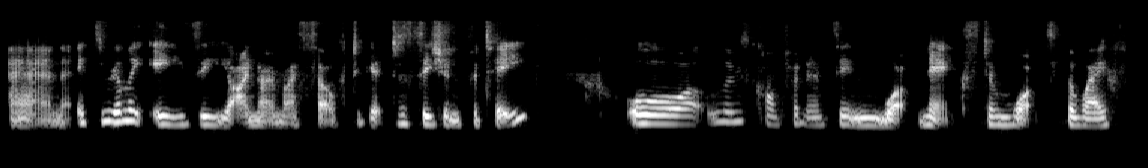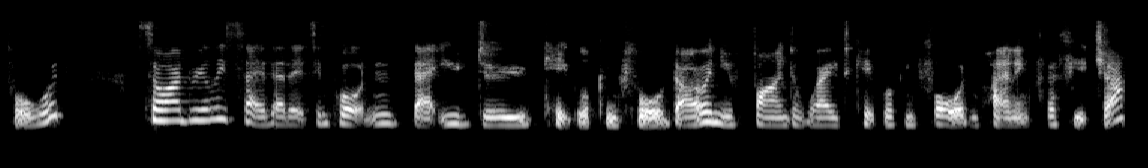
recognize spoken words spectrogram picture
and it's really easy. I know myself to get decision fatigue, or lose confidence in what next and what's the way forward. So I'd really say that it's important that you do keep looking forward though, and you find a way to keep looking forward and planning for the future.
